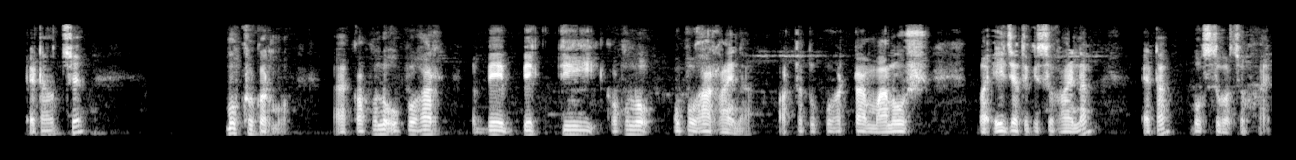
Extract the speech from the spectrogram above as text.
এটা হচ্ছে মুখ্য কর্ম। কখনো উপহার ব্যক্তি কখনো উপহার হয় না। অর্থাৎ উপহারটা মানুষ বা এই জাতীয় কিছু হয় না। এটা বস্তুবাচক হয়।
